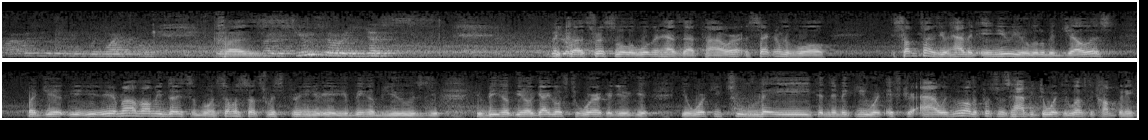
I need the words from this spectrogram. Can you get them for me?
Why was he listening with white clothes? Because For excuse or is just Because first of all, a woman has that power, and second of all, sometimes you have it in you, you're a little bit jealous, But you, you, you're but when someone starts whispering in your ear, you're being abused, you, you're being, you know, a guy goes to work and you, you, you're working too late and they're making you work extra hours. Meanwhile, the person was happy to work, he loves the company,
